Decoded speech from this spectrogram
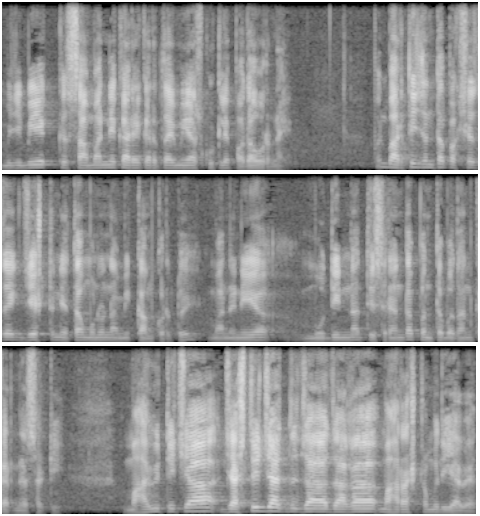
म्हणजे मी एक सामान्य कार्यकर्ता आहे मी आज कुठल्या पदावर नाही. पण भारतीय जनता पक्षाचा एक ज्येष्ठ नेता म्हणून आम्ही काम करतो आहे माननीय मोदींना तिसऱ्यांदा पंतप्रधान करण्यासाठी. महायुतीच्या जास्तीत जास्त जा जागा महाराष्ट्रामध्ये याव्यात.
